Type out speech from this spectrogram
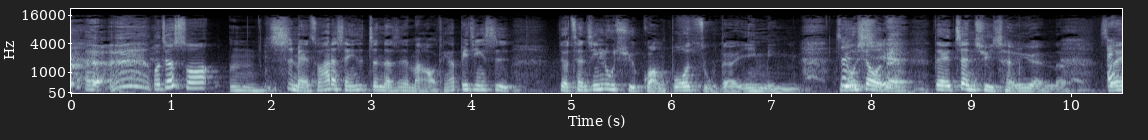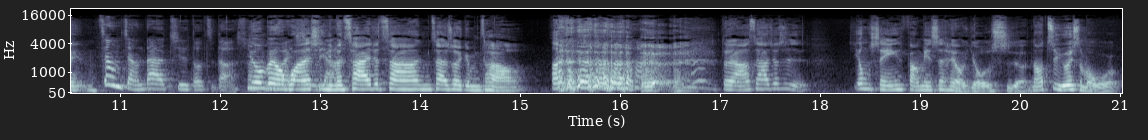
我就说嗯是没错，他的声音是真的是蛮好听。他毕竟是有曾经录取广播组的一名 优秀的取对正取成员了，所以这样讲大家其实都知道，又没有关系，你们猜就猜，你们猜出来给你们猜哦。对啊，所以他就是用声音方面是很有优势的。然后至于为什么我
